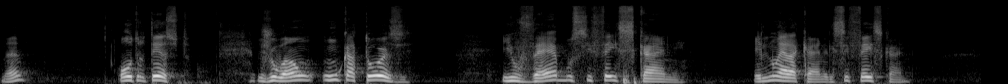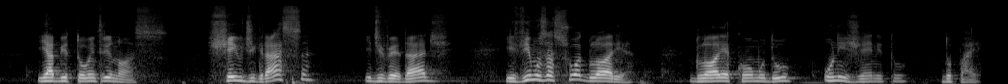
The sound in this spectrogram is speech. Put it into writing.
Né? Outro texto, João 1,14. E o Verbo se fez carne. Ele não era carne, ele se fez carne. E habitou entre nós, cheio de graça e de verdade, e vimos a sua glória glória como do unigênito do Pai,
